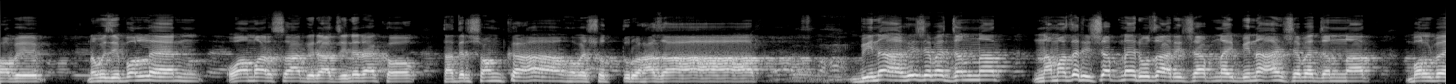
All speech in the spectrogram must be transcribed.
হবে? নবীজি বললেন, ও আমার সাহাবিরা, জেনে রাখো, তাদের সংখ্যা হবে সত্তর হাজার। বিনা হিসেবে জান্নাত, নামাজের হিসাব নাই, রোজার হিসাব নাই, বিনা হিসেবে জান্নাত। বলবে,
